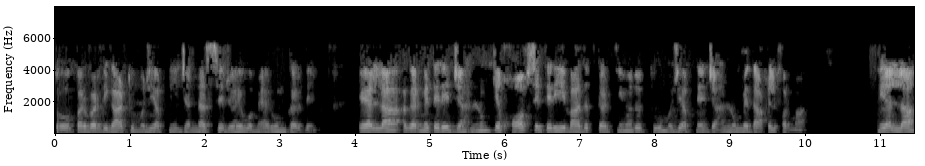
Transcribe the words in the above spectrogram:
تو پروردگار تو مجھے اپنی جنت سے جو ہے وہ محروم کر دے۔ اے اللہ، اگر میں تیرے جہنم کے خوف سے تیری عبادت کرتی ہوں تو تو مجھے اپنے جہنم میں داخل فرما دے۔ اے اللہ،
